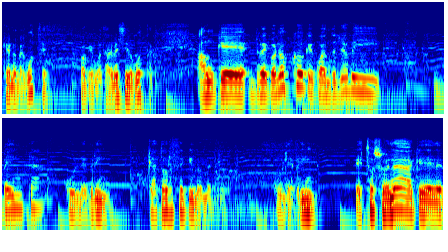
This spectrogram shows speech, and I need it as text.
que no me guste, porque gustarme sí me gusta. Aunque reconozco que cuando yo vi Venta Culebrín, 14 kilómetros, Culebrín, esto suena a que,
